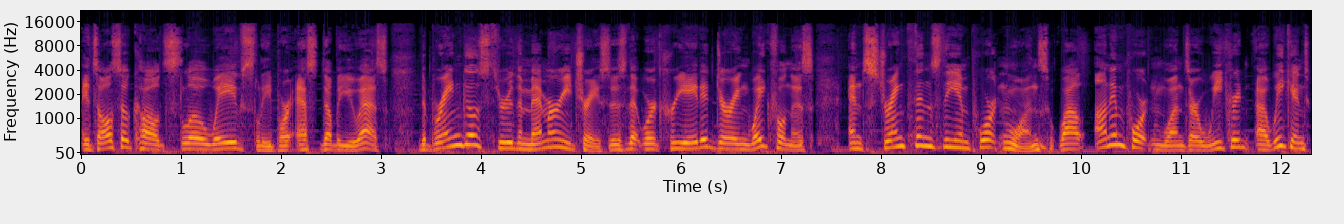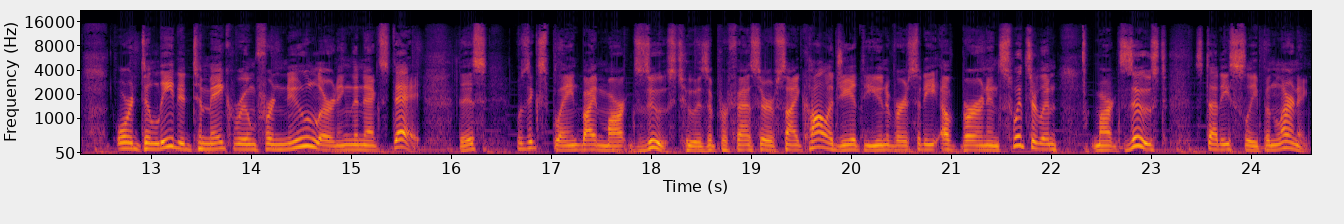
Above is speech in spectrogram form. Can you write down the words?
it's also called slow wave sleep or SWS. The brain goes through the memory traces that were created during wakefulness and strengthens the important ones, while unimportant ones are weaker, uh, weakened or deleted to make room for new learning the next day. This was explained by Marc Züst, who is a professor of psychology at the University of Bern in Switzerland. Marc Züst studies sleep and learning.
